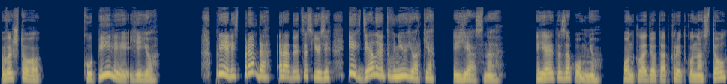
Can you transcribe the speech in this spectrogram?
Вы что, купили ее? Прелесть, правда? радуется Сьюзи. Их делают в Нью-Йорке. Ясно. Я это запомню. Он кладет открытку на стол,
